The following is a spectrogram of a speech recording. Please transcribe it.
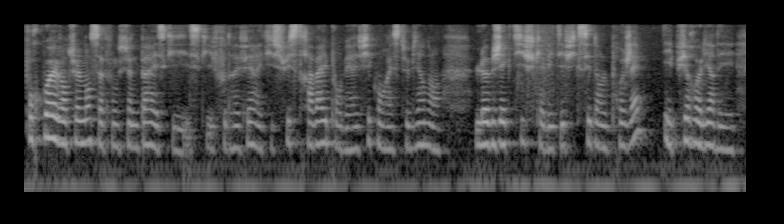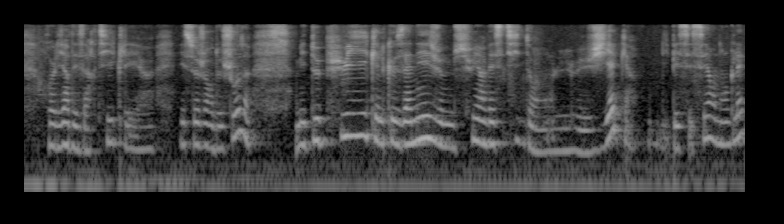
pourquoi éventuellement ça fonctionne pas et ce qu'il ce faudrait faire et qui suit ce travail pour vérifier qu'on reste bien dans l'objectif qui avait été fixé dans le projet. Et puis relire des, relire des articles et, euh, et, ce genre de choses. Mais depuis quelques années, je me suis investie dans le GIEC, l'IPCC en anglais,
